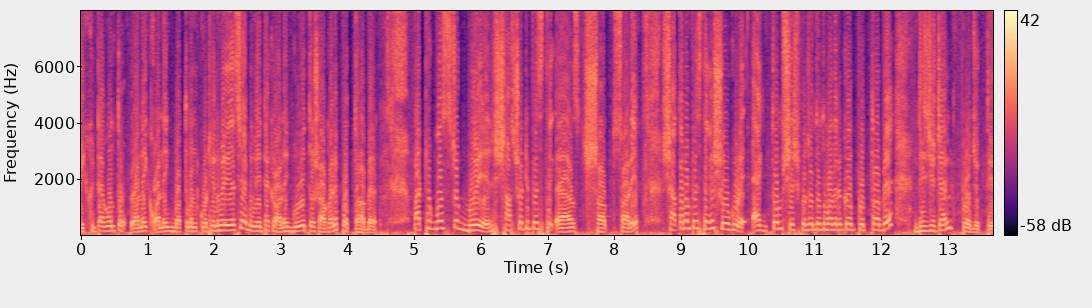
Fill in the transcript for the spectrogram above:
এইটা কিন্তু অনেক অনেক বর্তমান কঠিন হয়ে গেছে এবং এটাকে অনেক গুরুত্ব সহকারে পড়তে হবে। পাঠ্যপুস্তক বইয়ের সাতষট্টি পেজ থেকে সরি সাতান্ন পেজ থেকে শুরু করে একদম শেষ পর্যন্ত তোমাদেরকে পড়তে হবে ডিজিটাল প্রযুক্তি।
